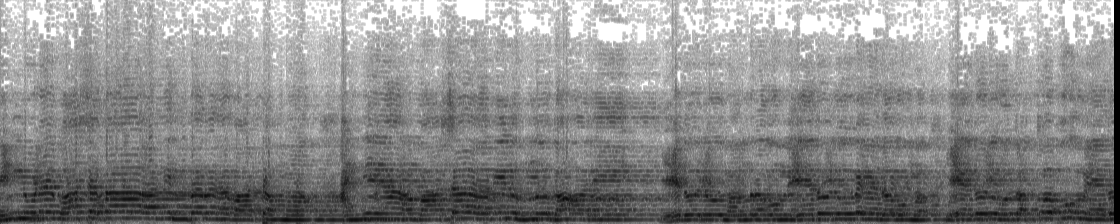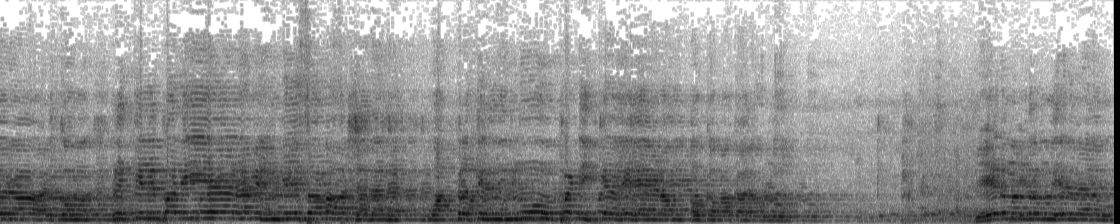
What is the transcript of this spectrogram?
നിന്നുടെ ഭാഷ നിന്തറ വാട്ടമ്മ അന്യ ഭാഷ വിരുന്നുകാരി ഏതൊരു മന്ത്രവും ഏതൊരു വേദവും ഏതൊരു തത്വവും ഏതൊരാൾക്കും വൃത്തിൽ പഠിക്കണമെങ്കിൽ സ്വഭാഷതന് വക്രത്തിൽ നിന്നു പഠിക്ക വേണം ഒക്കെ മാക്കാനേ ഉള്ളൂ. ഏത് മന്ത്രവും ഏത് വേദവും?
